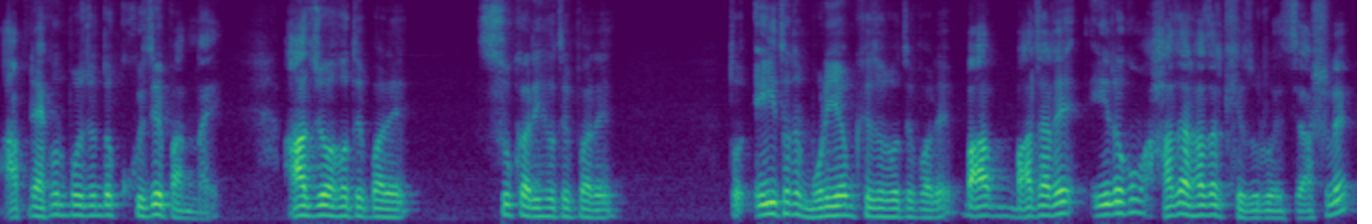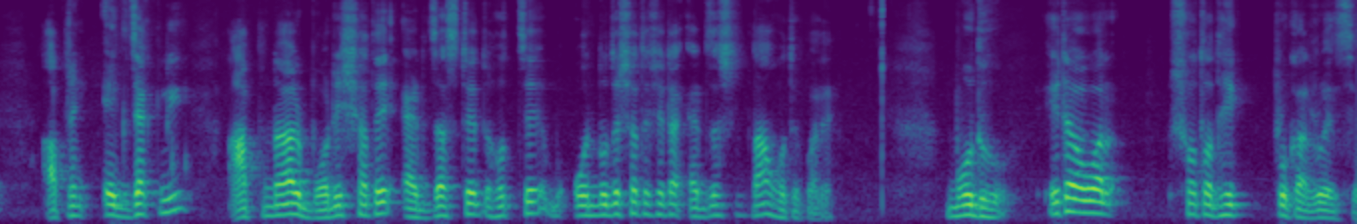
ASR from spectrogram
আপনি এখন পর্যন্ত খুঁজে পান নাই। আজোয়া হতে পারে, সুকারি হতে পারে, তো এই ধরনের মরিয়াম খেজুর হতে পারে বা বাজারে এইরকম হাজার হাজার খেজুর রয়েছে। আসলে আপনি এক্স্যাক্টলি আপনার বডির সাথে অ্যাডজাস্টেড হচ্ছে, অন্যদের সাথে সেটা অ্যাডজাস্টেড নাও হতে পারে। মধু, এটাও আবার শতাধিক প্রকার রয়েছে।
